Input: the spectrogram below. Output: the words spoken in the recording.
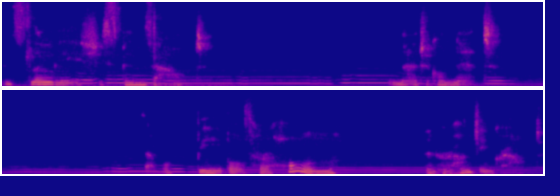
And slowly she spins out the magical net that will be both her home and her hunting ground.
